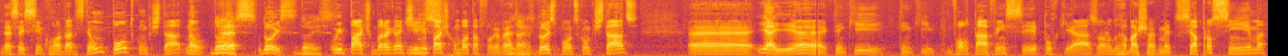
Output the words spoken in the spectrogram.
Dessas cinco rodadas tem um ponto conquistado. Não, Dois. é, dois. Dois. O empate com o Bragantino e o empate com o Botafogo, é verdade. Exato. Dois pontos conquistados. É, e aí é, tem, que, tem que voltar a vencer, porque a zona do rebaixamento se aproxima.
